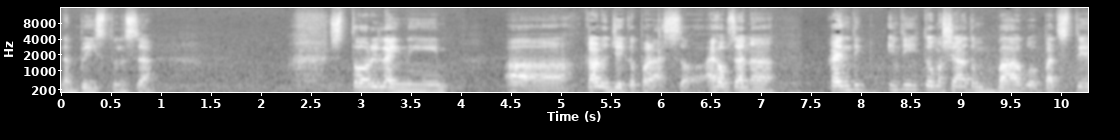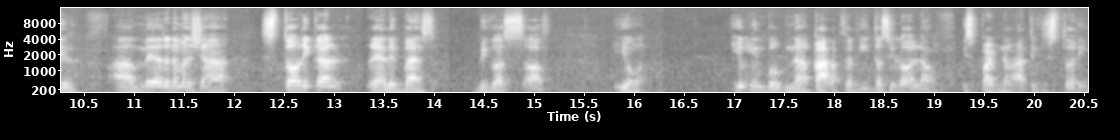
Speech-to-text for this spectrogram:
na based dun sa storyline ni uh, Carlo J. Caparas. So, I hope sana kaya hindi, hindi ito masyadong bago but still uh, meron naman siya historical relevance because of yung yung involved na character dito si Lolong is part ng ating history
